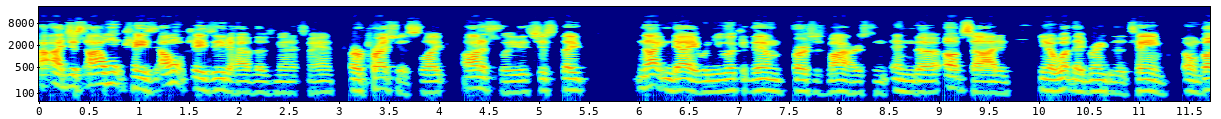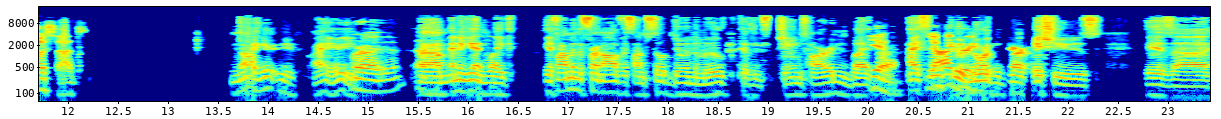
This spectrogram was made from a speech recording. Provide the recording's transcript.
I, I just I want KZ. I want KZ to have those minutes, man, or Precious. Like honestly, it's just they night and day when you look at them versus Meyers and, and the upside and you know what they bring to the team on both sides. No, I hear you. I hear you. Right. Um, and again, like if I'm in the front office, I'm still doing the move because it's James Harden. But Yeah, I think I to agree. ignore that there are issues is uh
